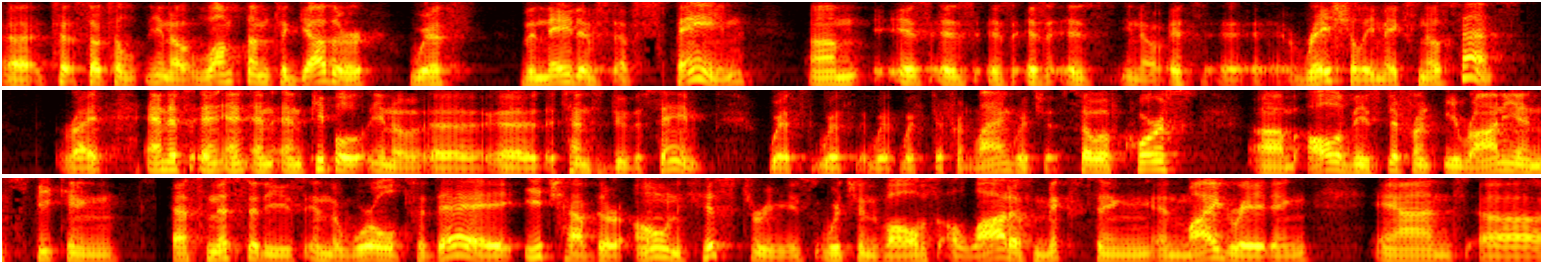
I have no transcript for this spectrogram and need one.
Uh, to, so to, you know, lump them together with the natives of Spain, um, is, is, is, is, is, you know, it's racially makes no sense right? And it's and and and people you know uh, uh, tend to do the same with with with, with different languages. So of course, um, all of these different Iranian speaking ethnicities in the world today each have their own histories, which involves a lot of mixing and migrating, and uh,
